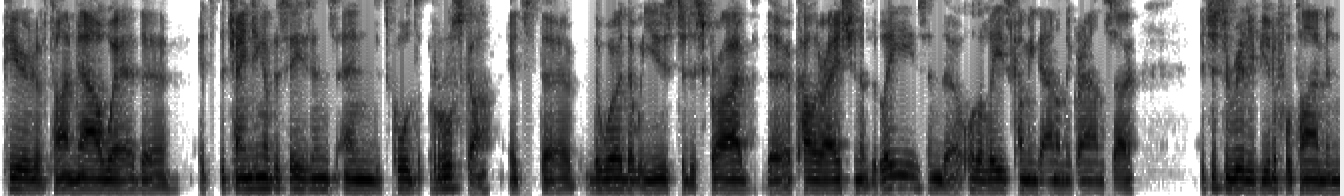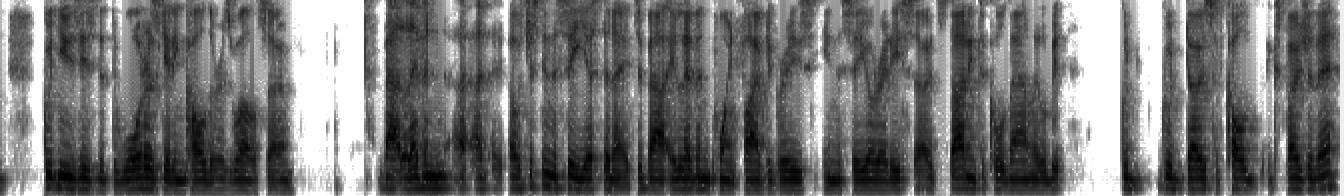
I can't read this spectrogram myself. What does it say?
period of time now where the it's the changing of the seasons, and it's called ruska. It's the the word that we use to describe the coloration of the leaves and the, all the leaves coming down on the ground. So it's just a really beautiful time. And good news is that the water is getting colder as well. So about 11 uh, I, was just in the sea yesterday. It's about 11.5 degrees in the sea already. So it's starting to cool down a little bit. Good good dose of cold exposure there.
